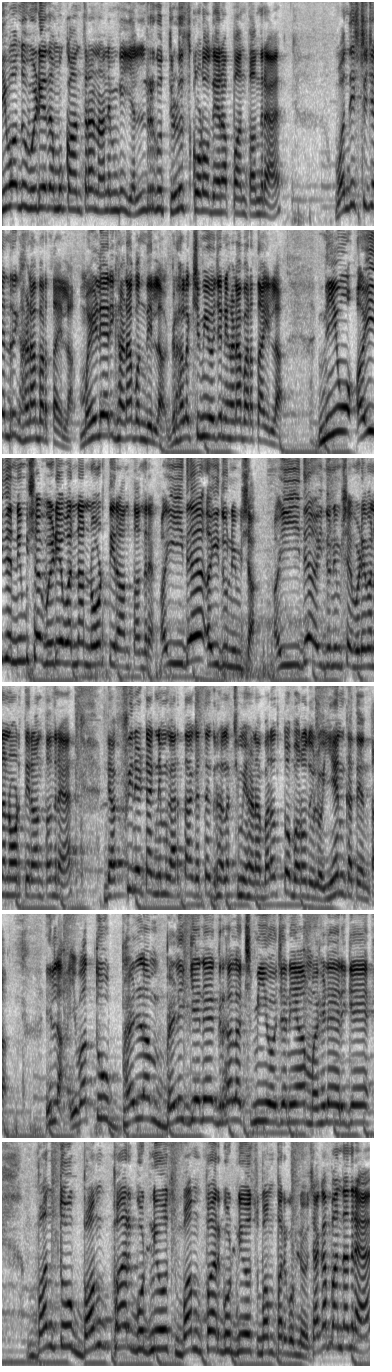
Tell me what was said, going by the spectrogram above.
ಈ ಒಂದು ವಿಡಿಯೋದ ಮುಖಾಂತರ ನಾನು ನಿಮಗೆ ಎಲ್ರಿಗೂ ತಿಳಿಸ್ಕೊಡೋದೇನಪ್ಪ ಅಂತಂದರೆ, ಒಂದಿಷ್ಟು ಜನರಿಗೆ ಹಣ ಬರ್ತಾ ಇಲ್ಲ. ಮಹಿಳೆಯರಿಗೆ ಹಣ ಬಂದಿಲ್ಲ. ಗೃಹಲಕ್ಷ್ಮಿ ಯೋಜನೆ ಹಣ ಬರ್ತಾ ಇಲ್ಲ. ನೀವು ಐದು ನಿಮಿಷ ವಿಡಿಯೋವನ್ನು ನೋಡ್ತೀರಾ ಅಂತಂದರೆ, ಐದೇ ಐದು ನಿಮಿಷ, ಐದೇ ಐದು ನಿಮಿಷ ವಿಡಿಯೋವನ್ನು ನೋಡ್ತೀರಾ ಅಂತಂದರೆ ಡೆಫಿನೆಟಾಗಿ ನಿಮ್ಗೆ ಅರ್ಥ ಆಗುತ್ತೆ ಗೃಹಲಕ್ಷ್ಮಿ ಹಣ ಬರುತ್ತೋ ಬರೋದಿಲ್ಲೋ, ಏನು ಕತೆ ಅಂತ. ಇಲ್ಲ, ಇವತ್ತು ಬೆಳ್ಳಂ ಬೆಳಿಗ್ಗೆನೆ ಗೃಹಲಕ್ಷ್ಮಿ ಯೋಜನೆಯ ಮಹಿಳೆಯರಿಗೆ ಬಂತು bumper good news, bumper good news, bumper good news. ಯಾಕಪ್ಪ ಅಂತಂದರೆ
